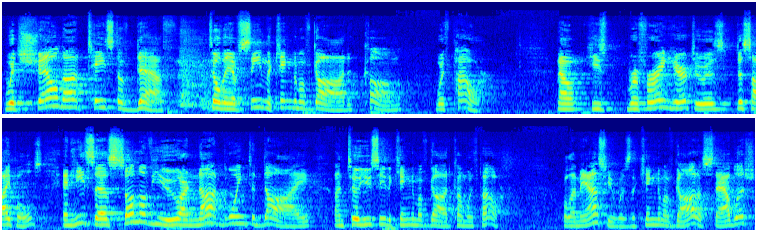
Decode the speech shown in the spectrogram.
which shall not taste of death till they have seen the kingdom of God come with power. Now, he's referring here to his disciples, and he says, Some of you are not going to die until you see the kingdom of God come with power. Well, let me ask you, was the kingdom of God established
